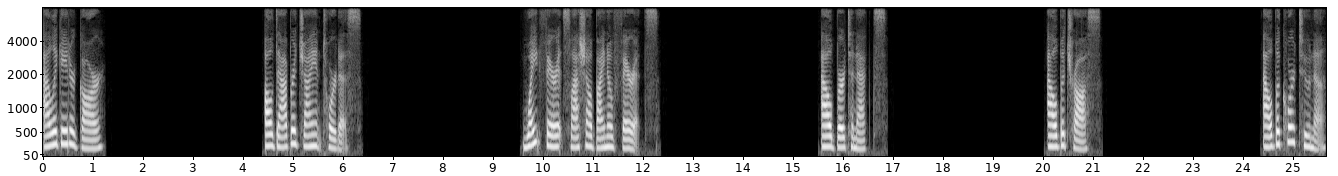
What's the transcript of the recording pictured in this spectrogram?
Alligator gar. Aldabra giant tortoise. White ferret slash albino ferrets. Albertonectes. Albatross. Albacore tuna.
